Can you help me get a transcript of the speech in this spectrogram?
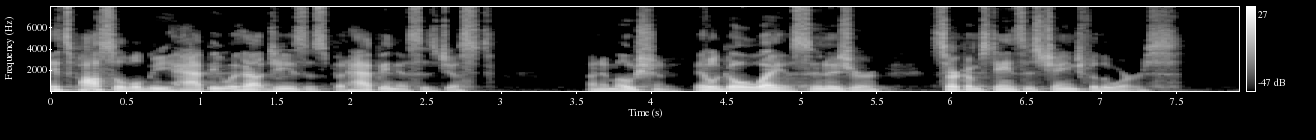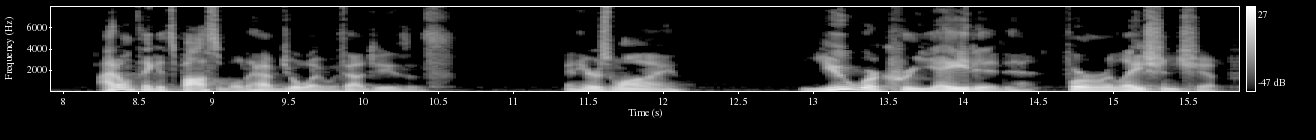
it's possible to be happy without Jesus, but happiness is just an emotion. It'll go away as soon as your circumstances change for the worse. I don't think it's possible to have joy without Jesus. And here's why you were created for a relationship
